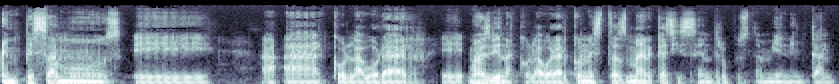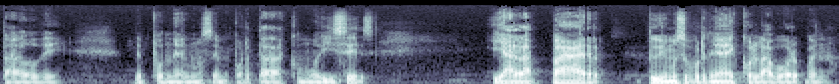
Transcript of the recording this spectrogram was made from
empezamos eh, a, colaborar, eh, más bien a colaborar con estas marcas y Centro pues también encantado de, de ponernos en portada, como dices. Y a la par tuvimos oportunidad de colaborar, bueno,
